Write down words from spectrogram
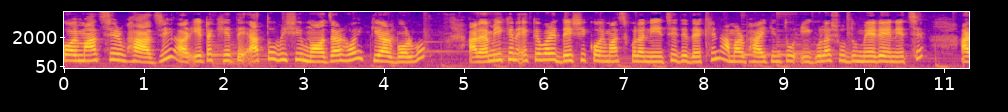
কয় মাছের ভাজি। আর এটা খেতে এত বেশি মজার হয়, কি আর বলব? আর আমি এখানে একেবারে দেশি কই মাছগুলো নিয়েছি। যে দেখেন, আমার ভাই কিন্তু এগুলা শুধু মেরে এনেছে। আর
